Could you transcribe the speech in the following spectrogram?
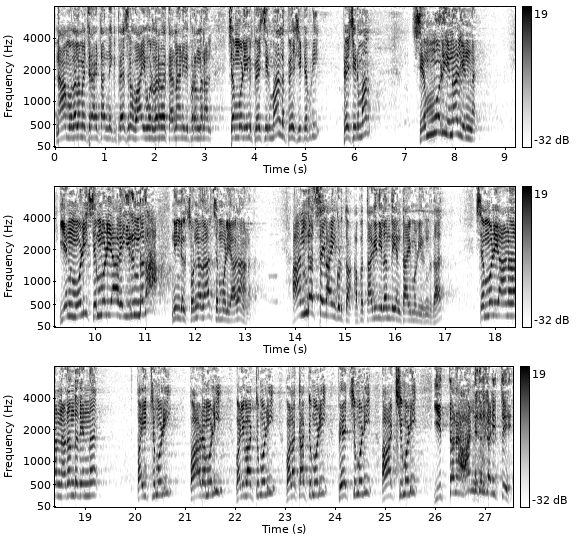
நான் முதலமைச்சர் ஆகிட்டா இன்னைக்கு பேசின வாய் ஒரு தடவை கருணாநிதி பிறந்த நாள் செம்மொழின்னு பேசிருமா? இல்ல பேசிட்டு எப்படி? பேசிருமா? செம்மொழியினால் என்ன? என் மொழி செம்மொழியாக இருந்ததா? நீங்கள் சொன்னதால் செம்மொழியாக ஆனது. அந்தஸ்தை வாங்கி கொடுத்தான். அப்ப தகுதியிலிருந்து என் தாய்மொழி இருந்ததா? செம்மொழி ஆனதால் நடந்தது என்ன? பயிற்று மொழி பாடமொழி வழிபாட்டு மொழி வழக்காட்டு மொழி பேச்சு மொழி ஆட்சி மொழி இத்தனை ஆண்டுகள் கழித்து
